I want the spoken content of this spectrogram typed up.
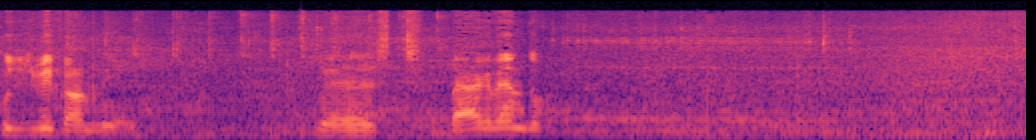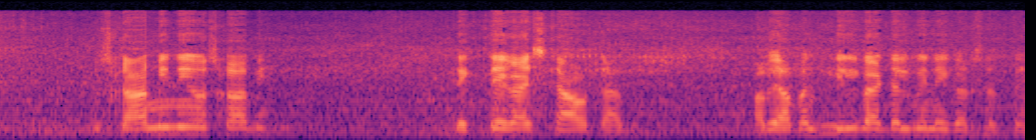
कुछ भी काम नहीं है। वेस्ट बैग रहने दो। कुछ काम ही नहीं है उसका अभी। देखते गाइस क्या होता है अभी। अभी अपन हील बैटल भी नहीं कर सकते।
